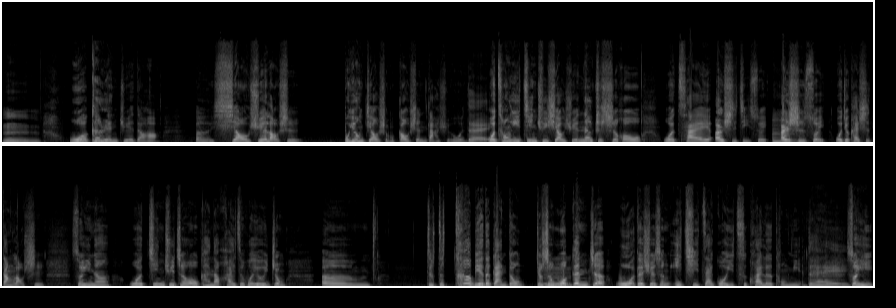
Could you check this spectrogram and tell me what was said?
嗯，我个人觉得哈，呃，小学老师不用教什么高深大学问。对，我从一进去小学那个时候，我才二十几岁，二十岁我就开始当老师，所以呢，我进去之后，我看到孩子会有一种，嗯、这这特别的感动，就是我跟着我的学生一起再过一次快乐童年。对，所以，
